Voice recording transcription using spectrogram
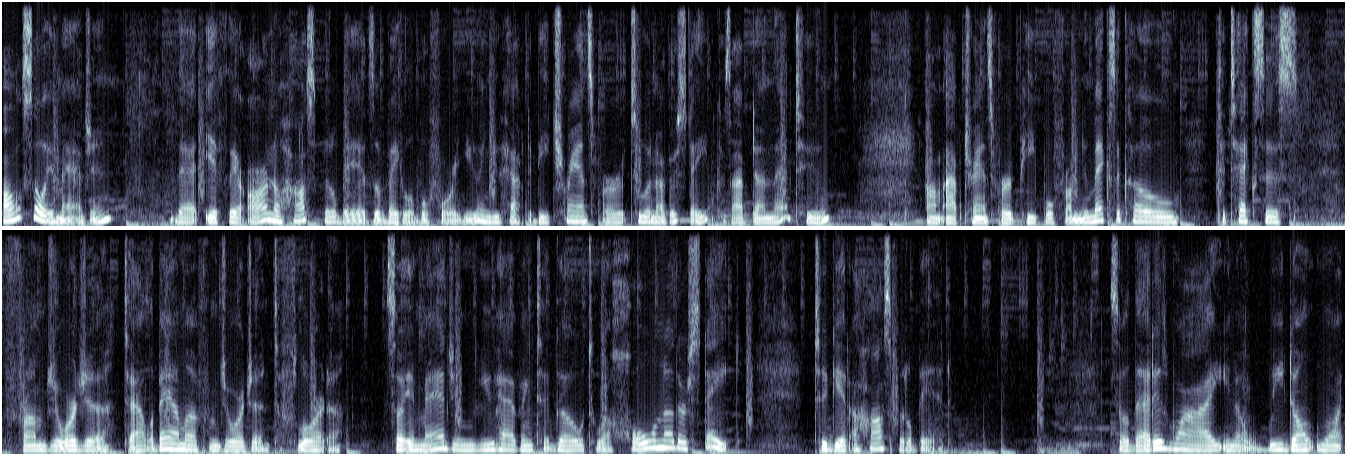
Also, imagine that if there are no hospital beds available for you and you have to be transferred to another state, because I've done that too, um, I've transferred people from New Mexico to Texas, from Georgia to Alabama, from Georgia to Florida. So imagine you having to go to a whole nother state to get a hospital bed. So that is why, you know, we don't want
